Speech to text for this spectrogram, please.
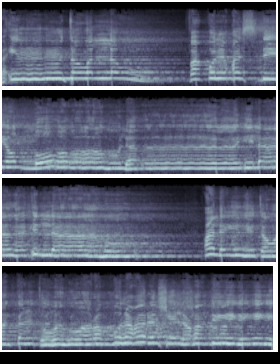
فإن تولوا فقل حسبي الله لا إله إلا هو. عليه توكلت وهو رب العرش العظيم.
